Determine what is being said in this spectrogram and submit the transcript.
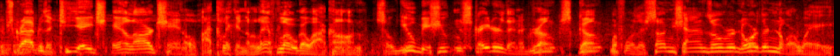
Subscribe to the THLR channel by clicking the left logo icon, so you'll be shooting straighter than a drunk skunk before the sun shines over northern Norway.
